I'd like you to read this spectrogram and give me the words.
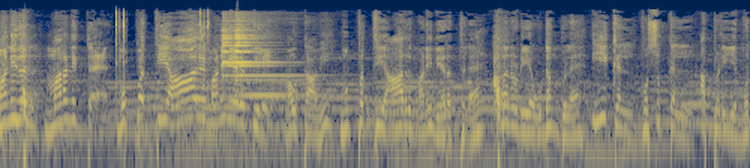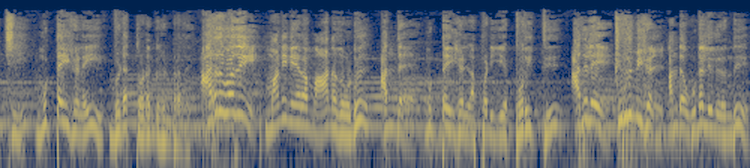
மனிதன் மரணித்த முப்பத்தி ஆறு மணி நேரத்திலே மௌத்தாவி முப்பத்தி ஆறு மணி நேரத்துல அவனுடைய உடம்புல ஈக்கல் கொசுக்கள் அப்படியே மொச்சி முட்டைகளை விட தொடங்குகின்றது. அறுபது மணி நேரம் ஆனதோடு அந்த முட்டைகள் அப்படியே பொரித்து அதிலே கிருமிகள் அந்த உடலிலிருந்து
